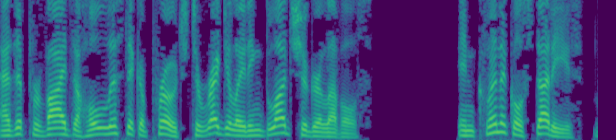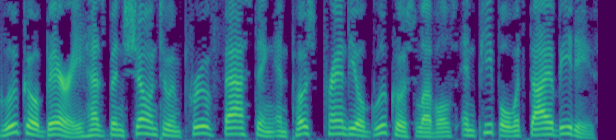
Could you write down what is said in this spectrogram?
as it provides a holistic approach to regulating blood sugar levels. In clinical studies, glucoberry has been shown to improve fasting and postprandial glucose levels in people with diabetes.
